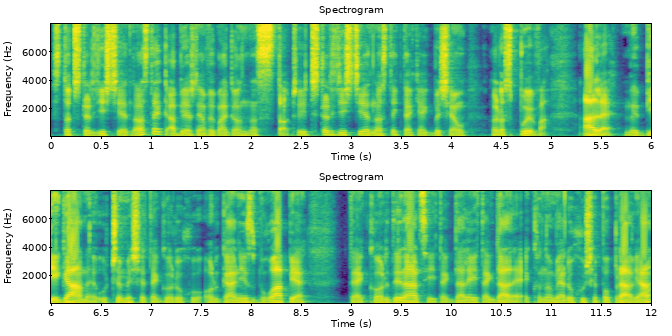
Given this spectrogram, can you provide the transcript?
140 jednostek, a bieżnia wymaga od nas 100, czyli 40 jednostek tak jakby się rozpływa. Ale my biegamy, uczymy się tego ruchu, organizm łapie te koordynacje i tak dalej, i tak dalej. Ekonomia ruchu się poprawia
